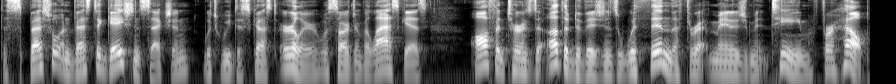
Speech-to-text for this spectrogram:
the Special Investigation Section, which we discussed earlier with Sergeant Velasquez, often turns to other divisions within the threat management team for help.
